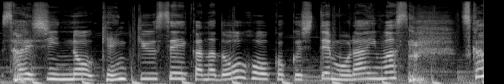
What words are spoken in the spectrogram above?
最新の研究成果などを報告してもらいます。塚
